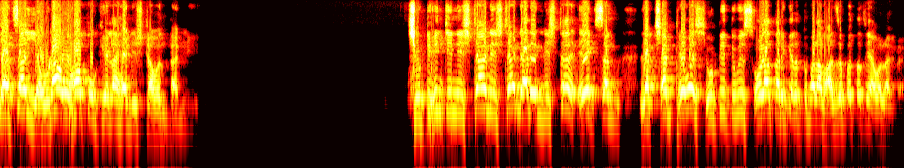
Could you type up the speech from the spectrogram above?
त्याचा एवढा उहापो केला ह्या निष्ठावंतांनी. शेवटी निष्ठा निष्ठा डायरेक्ट निष्ठा एक संग लक्षात ठेवा शेवटी तुम्ही सोळा तारखेला तुम्हाला भाजपतच यावं लागणार.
